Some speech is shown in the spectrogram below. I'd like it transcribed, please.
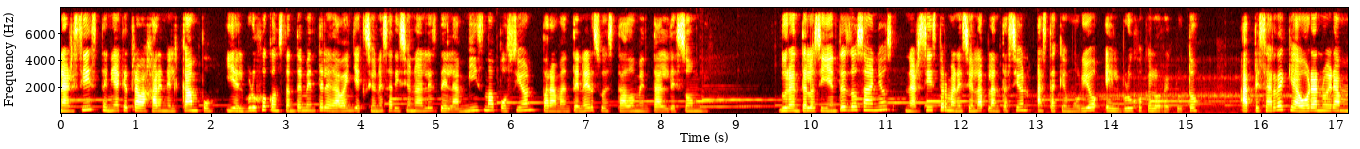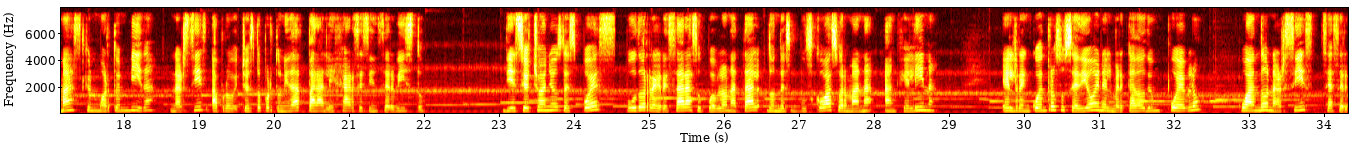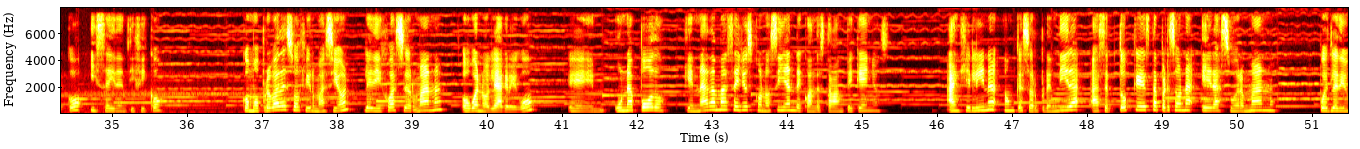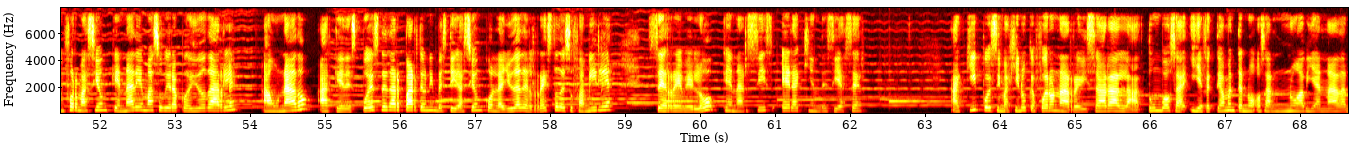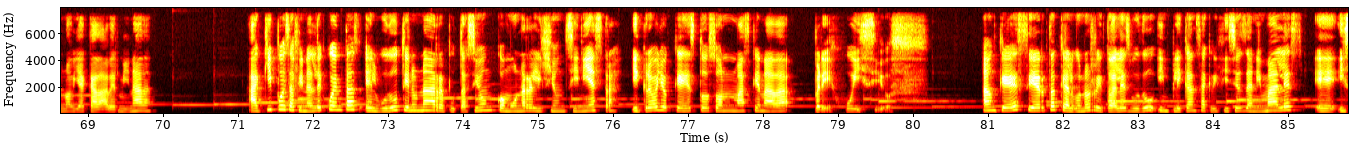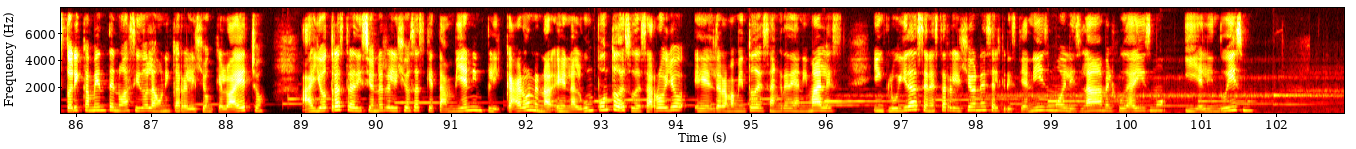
Narcís tenía que trabajar en el campo y el brujo constantemente le daba inyecciones adicionales de la misma poción para mantener su estado mental de zombie. Durante los siguientes dos años, Narcís permaneció en la plantación hasta que murió el brujo que lo reclutó. A pesar de que ahora no era más que un muerto en vida, Narcís aprovechó esta oportunidad para alejarse sin ser visto. Dieciocho años después, pudo regresar a su pueblo natal donde buscó a su hermana Angelina, el reencuentro sucedió en el mercado de un pueblo cuando Narcís se acercó y se identificó. Como prueba de su afirmación, le dijo a su hermana, o bueno, le agregó eh, un apodo que nada más ellos conocían de cuando estaban pequeños. Angelina, aunque sorprendida, aceptó que esta persona era su hermano, pues le dio información que nadie más hubiera podido darle, aunado a que después de dar parte a una investigación con la ayuda del resto de su familia, se reveló que Narcís era quien decía ser. Aquí pues imagino que fueron a revisar a la tumba, o sea, y efectivamente no, o sea, no había nada, no había cadáver ni nada. Aquí pues a final de cuentas el vudú tiene una reputación como una religión siniestra y creo yo que estos son más que nada prejuicios. Aunque es cierto que algunos rituales vudú implican sacrificios de animales, eh, históricamente no ha sido la única religión que lo ha hecho. Hay otras tradiciones religiosas que también implicaron en, algún punto de su desarrollo el derramamiento de sangre de animales, incluidas en estas religiones el cristianismo, el islam, el judaísmo y el hinduismo.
